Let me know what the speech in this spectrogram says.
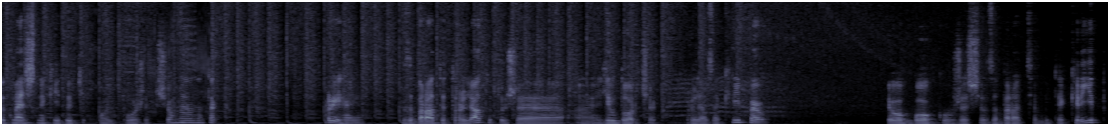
тут мечники йдуть. Ой боже, чому вона так пригає? Забирати троля, тут уже е, гілдорчик троля закріпив. Цього боку вже ще забиратися буде кріп.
